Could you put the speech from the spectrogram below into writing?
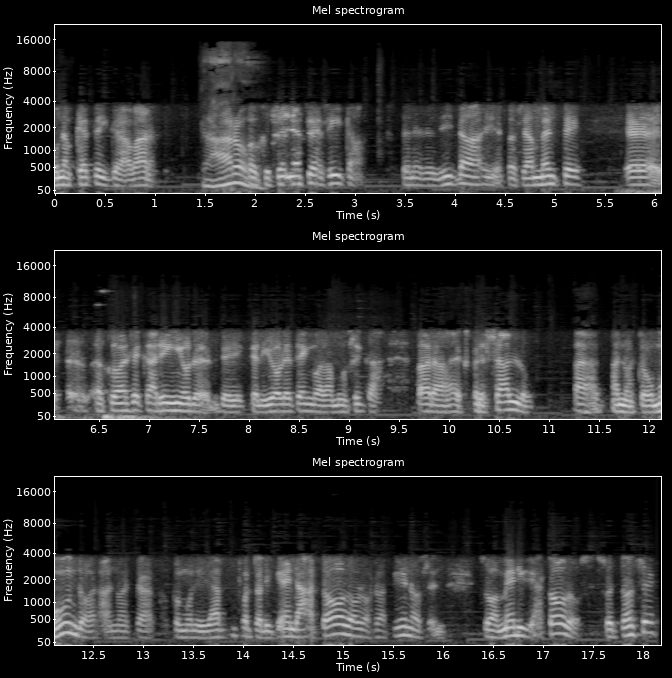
una orquesta y grabar. Claro. Porque se necesita, se necesita y especialmente eh, eh, con ese cariño de, que yo le tengo a la música para expresarlo a, nuestro mundo, a nuestra comunidad puertorriqueña, a todos los latinos en Sudamérica, a todos. Entonces,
